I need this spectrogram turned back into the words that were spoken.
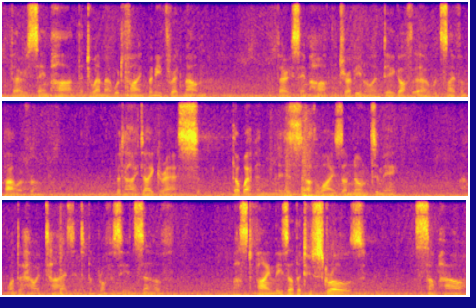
The very same heart that Dwemer would find beneath Red Mountain. The very same heart that Tribunal and Dagoth Ur would siphon power from. But I digress. The weapon is otherwise unknown to me. I wonder how it ties into the prophecy itself. Must find these other two scrolls. Somehow.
